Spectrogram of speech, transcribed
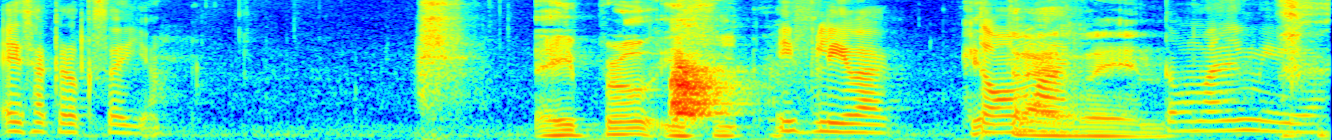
Esa creo que soy yo. April y, y Fleabag. ¿Qué todo mal. Todo mal en mi vida.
